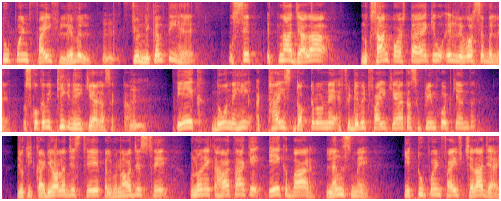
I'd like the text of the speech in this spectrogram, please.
2.5 लेवल जो निकलती है उससे इतना ज़्यादा नुकसान पहुँचता है कि वो इरिवर्सिबल है उसको कभी ठीक नहीं किया जा सकता। एक दो नहीं 28 डॉक्टरों ने एफिडेविट फ़ाइल किया था सुप्रीम कोर्ट के अंदर। जो कि कार्डियोलॉजिस्ट थे पल्मोनोलॉजिस्ट थे उन्होंने कहा था कि एक बार लंग्स में ये 2.5 चला जाए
